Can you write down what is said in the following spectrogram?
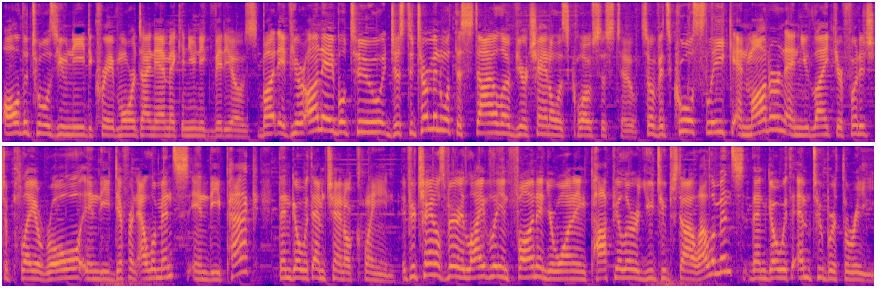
all the tools you need to create more dynamic and unique videos. But if you're unable to, just determine what the style of your channel is closest to. So if it's cool, sleek, and modern, and you'd like your footage to play a role in the different elements in the pack, then go with M-Channel Clean. If your channel's very lively and fun and you're wanting popular YouTube style elements, then go with MTuber 3.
